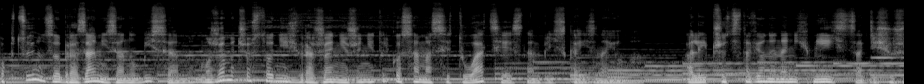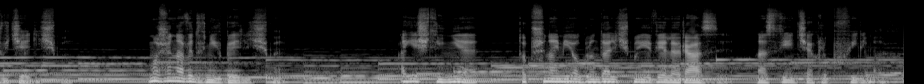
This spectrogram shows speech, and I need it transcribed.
Obcując z obrazami z Anubisem, możemy często odnieść wrażenie, że nie tylko sama sytuacja jest nam bliska i znajoma, ale i przedstawione na nich miejsca gdzieś już widzieliśmy. Może nawet w nich byliśmy. A jeśli nie, to przynajmniej oglądaliśmy je wiele razy na zdjęciach lub filmach.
